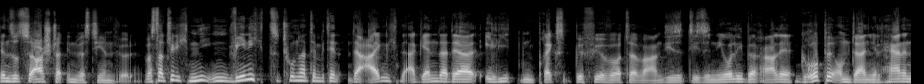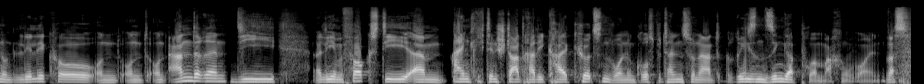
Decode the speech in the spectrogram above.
den Sozialstaat investieren würde. Was natürlich nie, wenig zu tun hatte mit den, der eigentlichen Agenda der Eliten-Brexit-Befürworter waren. Diese, diese neoliberale Gruppe um Daniel Hannon und Lilico und, und, und anderen, die äh, Liam Fox, die ähm, eigentlich den Staat radikal kürzen wollen und Großbritannien zu einer Art Riesen-Singapur machen wollen, was,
